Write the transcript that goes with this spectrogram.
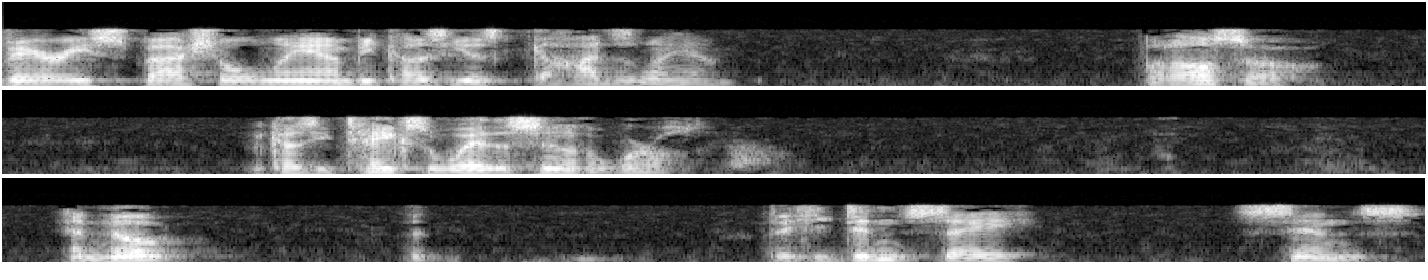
very special Lamb because he is God's Lamb. But also because he takes away the sin of the world. And note that, that he didn't say sins.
